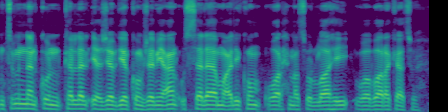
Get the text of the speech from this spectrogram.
نتمنى نكون كان الإعجاب ديالكم جميعا. والسلام عليكم ورحمة الله وبركاته.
